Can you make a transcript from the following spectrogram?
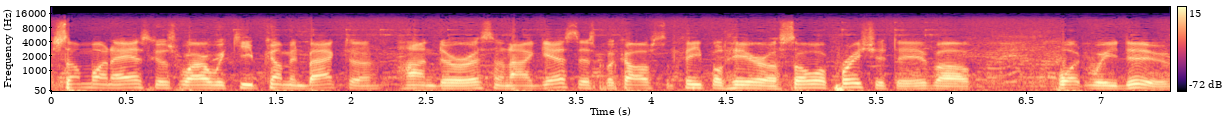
Someone asked us why we keep coming back to Honduras, and I guess it's because the people here are so appreciative of what we do.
